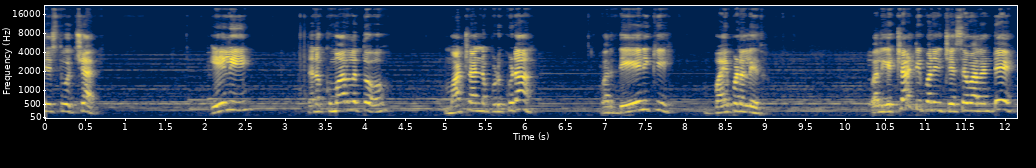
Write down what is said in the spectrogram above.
చేస్తూ వచ్చారు. ఏలి తన కుమారులతో మాట్లాడినప్పుడు కూడా వారు దేనికి భయపడలేదు. వాళ్ళు ఎట్లాంటి పనిని చేసేవాళ్ళంటే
